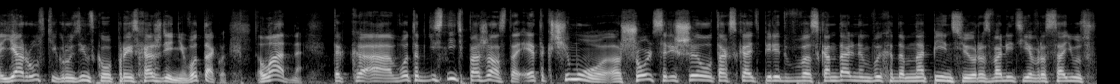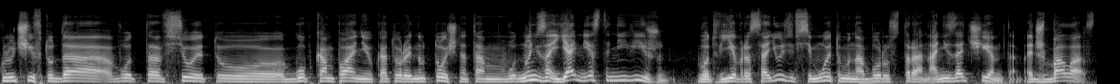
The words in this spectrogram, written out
я русский грузинского происхождения. Вот так вот. Ладно, так а, вот объясните, пожалуйста, это к чему? Шольц решил, так сказать, перед скандальным выходом на пенсию развалить Евросоюз, включив туда вот всю эту гоп-компанию, которая, ну, точно там, ну, не знаю, я места не вижу вот в Евросоюзе всему этому набору стран. А не зачем там? Это же балласт.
